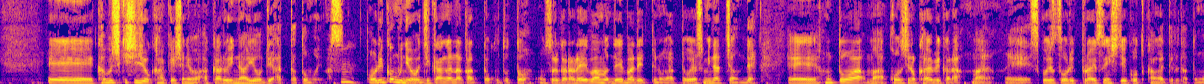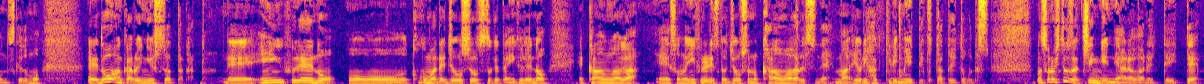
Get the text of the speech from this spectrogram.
えー、株式市場関係者には明るい内容であったと思います。うん、織り込むには時間がなかったことと、それからレーバー、レーバーデーっていうのがあってお休みになっちゃうんで、えー、本当は、まあ、今週の火曜日から、まあ、えー、少しずつ折りプライスにしていこうと考えてるだと思うんですけども、えー、どう明るいニュースだったかと。えー、インフレの、ここまで上昇を続けたインフレの緩和が、えー、そのインフレ率の上昇の緩和がですね、まあ、よりはっきり見えてきたというところです。まあ、その一つは賃金に現れていて、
